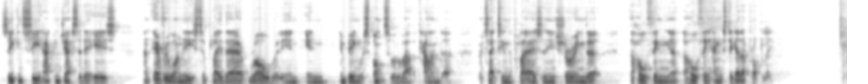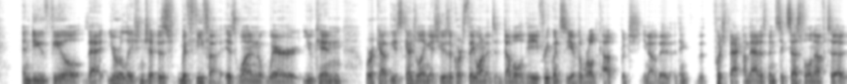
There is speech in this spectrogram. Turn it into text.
So you can see how congested it is, and everyone needs to play their role really in in, in being responsible about the calendar, protecting the players, and ensuring that the whole thing uh, the whole thing hangs together properly. And do you feel that your relationship is with FIFA is one where you can work out these scheduling issues. Of course, they wanted to double the frequency of the World Cup, which you know the, I think the pushback on that has been successful enough to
